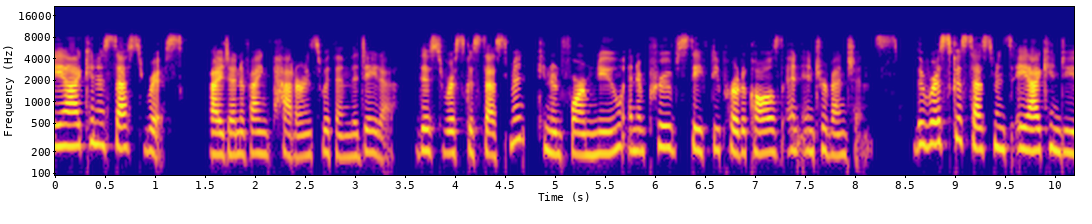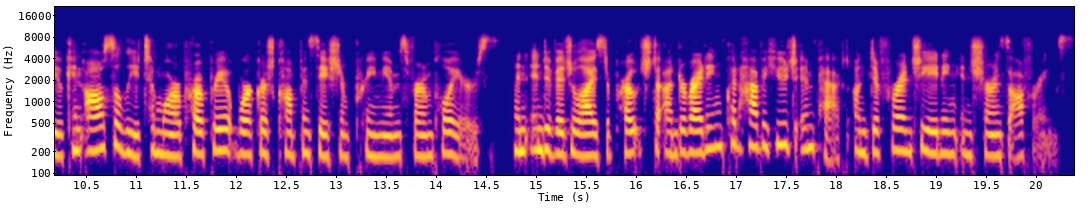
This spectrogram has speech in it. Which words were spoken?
AI can assess risk by identifying patterns within the data. This risk assessment can inform new and improved safety protocols and interventions. The risk assessments AI can do can also lead to more appropriate workers' compensation premiums for employers. An individualized approach to underwriting could have a huge impact on differentiating insurance offerings.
